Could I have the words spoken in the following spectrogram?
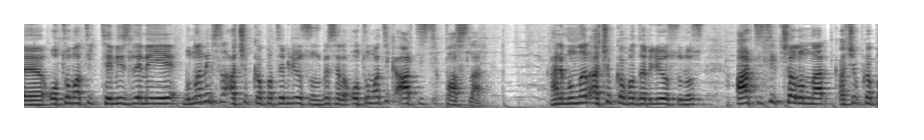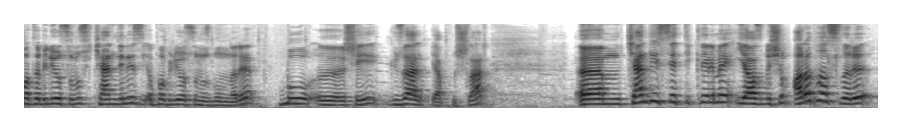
e, otomatik temizlemeyi bunların hepsini açıp kapatabiliyorsunuz. Mesela otomatik artistik paslar. Hani bunları açıp kapatabiliyorsunuz. Artistik çalımlar açıp kapatabiliyorsunuz. Kendiniz yapabiliyorsunuz bunları. Bu e, şeyi güzel yapmışlar. Kendi hissettiklerimi yazmışım. Ara pasları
